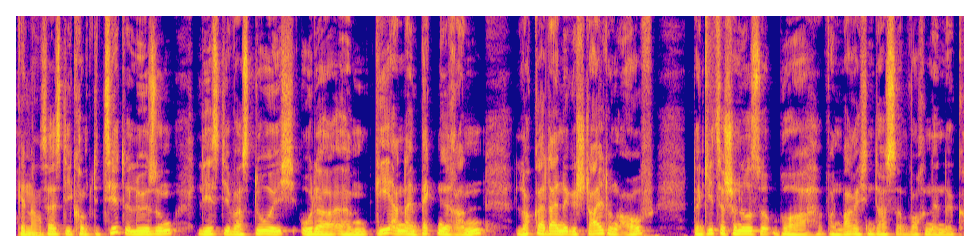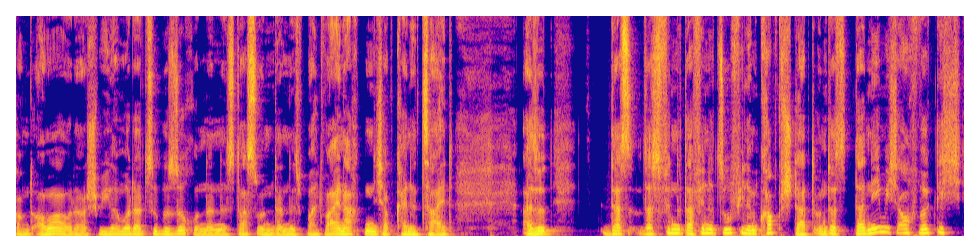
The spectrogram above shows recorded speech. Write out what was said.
Genau. Das heißt, die komplizierte Lösung, lest dir was durch oder ähm, geh an dein Becken ran, locker deine Gestaltung auf, dann geht's ja schon los so, boah, wann mache ich denn das? Am Wochenende kommt Oma oder Schwiegermutter zu Besuch und dann ist das und dann ist bald Weihnachten, ich habe keine Zeit. Also das, das findet, da findet so viel im Kopf statt und das, da nehme ich auch wirklich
